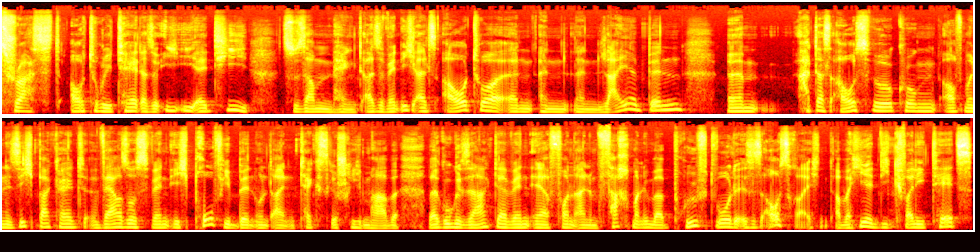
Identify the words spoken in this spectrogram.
Trust, Autorität, also EEAT zusammenhängt. Also wenn ich als Autor ein, ein, ein Laie bin, ähm, hat das Auswirkungen auf meine Sichtbarkeit versus wenn ich Profi bin und einen Text geschrieben habe? Weil Google sagt ja, wenn er von einem Fachmann überprüft wurde, ist es ausreichend. Aber hier die Qualitäts-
